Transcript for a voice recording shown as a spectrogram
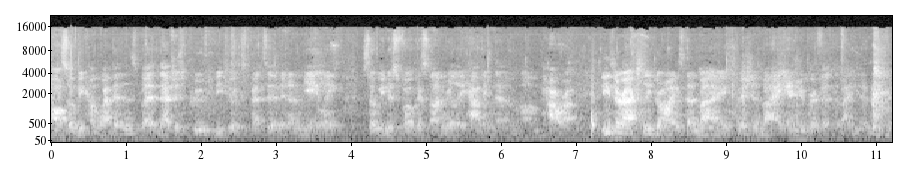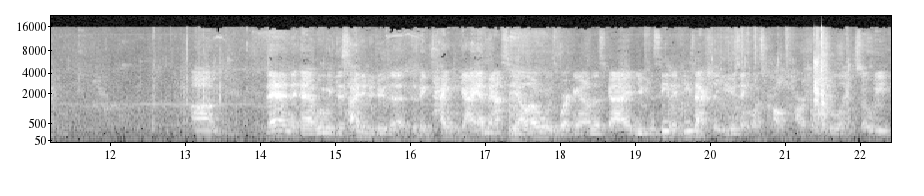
also become weapons, but that just proved to be too expensive and ungainly. So we just focused on really having them um, power up. These are actually drawings done by, commissioned by Andrew Griffith of IDW. Um, then uh, when we decided to do the, the big Titan guy, Ed Masiello was working on this guy. You can see that he's actually using what's called partial tooling. So we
